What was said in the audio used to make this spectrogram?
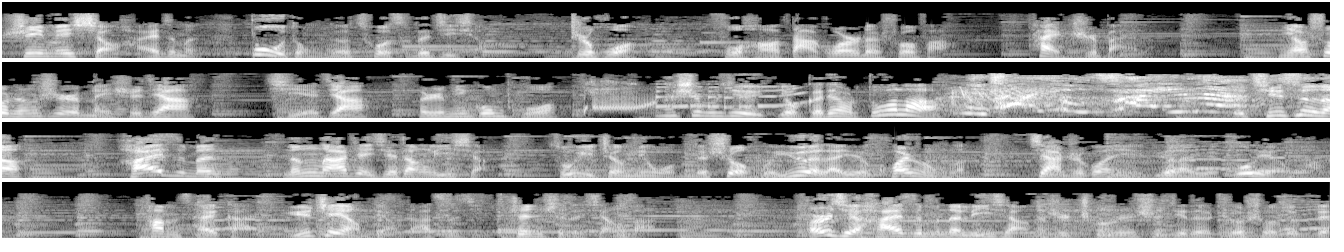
是因为小孩子们不懂得措辞的技巧。吃货、富豪、大官的说法太直白了，你要说成是美食家、企业家和人民公仆，那是不是就有格调多了？你太有才了！其次呢，孩子们能拿这些当理想，足以证明我们的社会越来越宽容了，价值观也越来越多元化，他们才敢于这样表达自己真实的想法。而且孩子们的理想呢是成人世界的折射，对不对？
